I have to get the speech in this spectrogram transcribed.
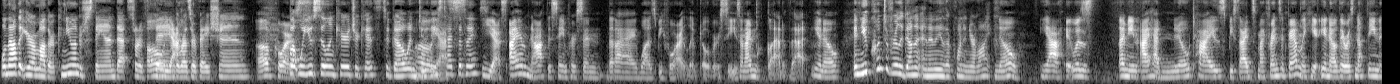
Well, now that you're a mother, can you understand that sort of Oh, thing, yeah. the reservation? Of course. But will you still encourage your kids to go and do Oh, these yes. types of things? Yes, I am not the same person that I was before I lived overseas, and I'm glad of that. You know, And you couldn't have really done it at any other point in your life. no, yeah, it was I mean, I had no ties besides my friends and family here. You know, there was nothing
